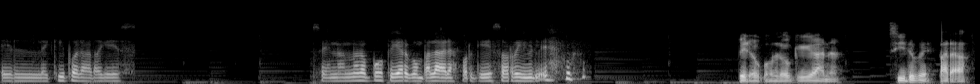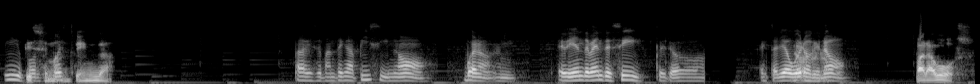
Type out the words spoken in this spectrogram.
el equipo la verdad que es... No, no lo puedo explicar con palabras porque es horrible. pero con lo que gana sirve para que se mantenga. Para que se mantenga Pisi, no. Bueno, em, evidentemente sí, pero estaría bueno que no. Para vos.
